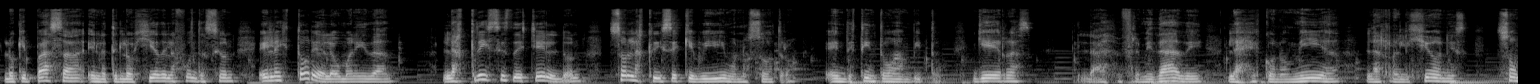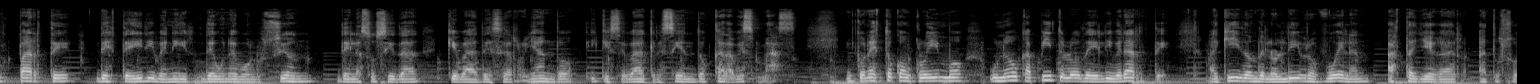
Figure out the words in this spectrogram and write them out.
Lo que pasa en la trilogía de la Fundación es la historia de la humanidad. Las crisis de Sheldon son las crisis que vivimos nosotros en distintos ámbitos. Guerras, las enfermedades, las economías, las religiones son parte de este ir y venir de una evolución de la sociedad que va desarrollando y que se va creciendo cada vez más. Y con esto concluimos un nuevo capítulo de Liberarte, aquí donde los libros vuelan hasta llegar a tus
